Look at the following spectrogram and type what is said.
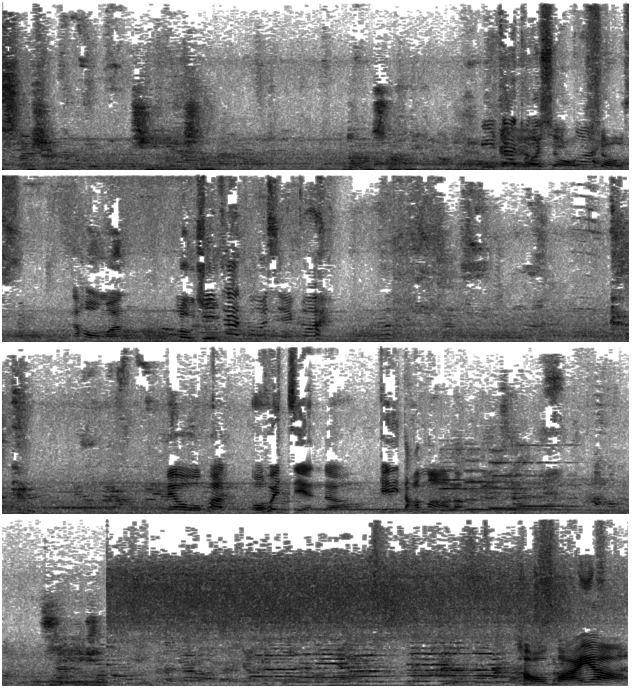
现十，B 站拖鞋怪，笑死！然后我们露出 B 站拖鞋怪，没有，我画我会剪的，给你打码了。好白呀、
